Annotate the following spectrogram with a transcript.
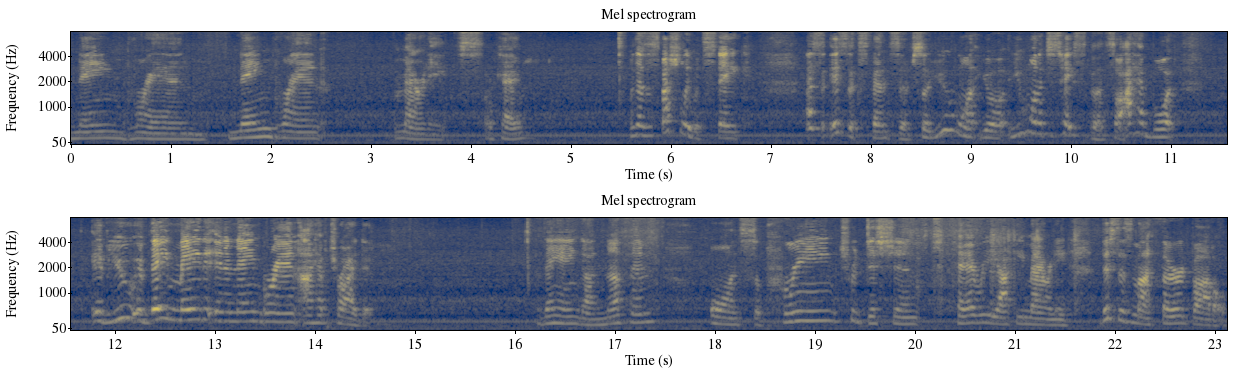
name brand, name brand marinades, okay? Because especially with steak, that's, it's expensive. So you want your, you want it to taste good. So I have bought, if you, if they made it in a name brand, I have tried it. They ain't got nothing on Supreme Traditions Teriyaki Marinade. This is my third bottle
